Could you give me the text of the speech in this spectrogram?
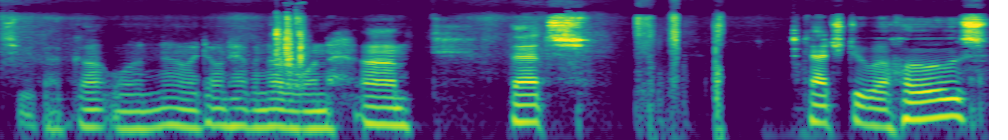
see if I've got one. No, I don't have another one. Um, that's attached to a hose,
